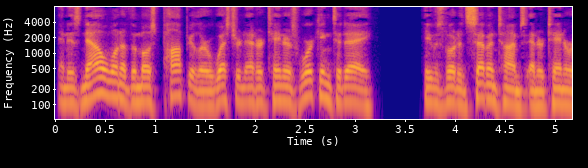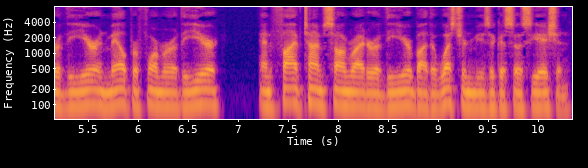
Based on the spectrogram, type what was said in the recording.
and is now one of the most popular Western entertainers working today, he was voted seven times Entertainer of the Year and Male Performer of the Year, and five times Songwriter of the Year by the Western Music Association.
